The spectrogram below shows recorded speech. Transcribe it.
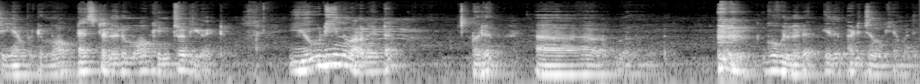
ചെയ്യാൻ പറ്റും. മോക്ക് ടെസ്റ്റ് അല്ല ഒരു മോക്ക് ഇന്റർവ്യൂ ആയിട്ട്. യു ഡി എന്ന് പറഞ്ഞിട്ട് ഒരു ഗൂഗിളിലൊരു ഇത് അടിച്ചു നോക്കിയാൽ മതി.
